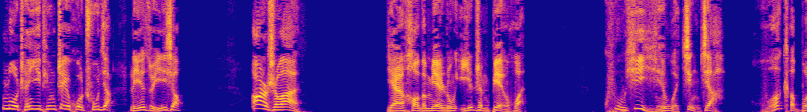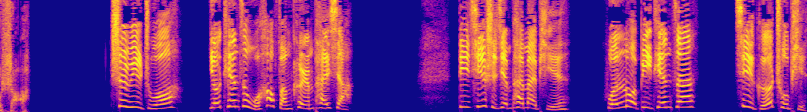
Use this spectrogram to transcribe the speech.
洛尘一听这货出价，咧嘴一笑：“二十万。”严浩的面容一阵变幻，故意引我竞价，我可不傻。赤玉镯由天字五号房客人拍下，第七十件拍卖品，魂落碧天簪，气格出品，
